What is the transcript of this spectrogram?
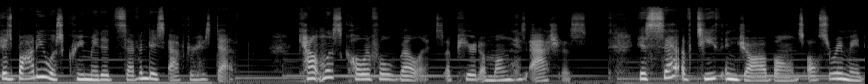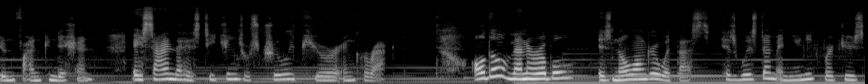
His body was cremated seven days after his death. Countless colorful relics appeared among his ashes. His set of teeth and jaw bones also remained in fine condition, a sign that his teachings was truly pure and correct. Although Venerable is no longer with us, his wisdom and unique virtues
